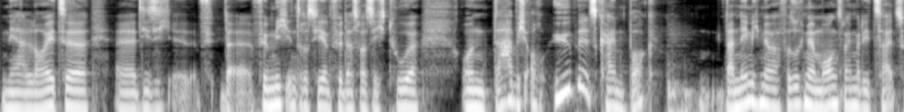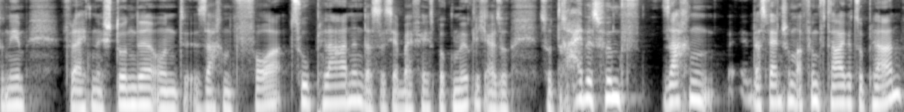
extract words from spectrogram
mehr Leute, äh, die sich äh, für mich interessieren, für das, was ich tue? Und da habe ich auch übelst keinen Bock. Dann nehme ich mir, versuche ich mir morgens manchmal die Zeit zu nehmen, vielleicht eine Stunde und Sachen vorzuplanen. Das ist ja bei Facebook möglich. Also so drei bis fünf Sachen, das wären schon mal fünf Tage zu planen.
